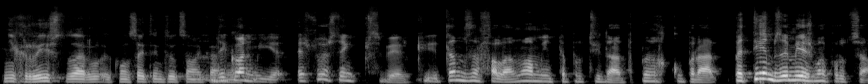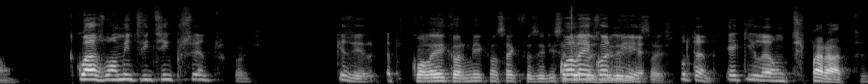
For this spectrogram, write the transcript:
Tinha que reestudar o conceito de introdução à economia. De economia. As pessoas têm que perceber que estamos a falar no aumento da produtividade para recuperar, para termos a mesma produção, de quase um aumento de 25%. Pois. Quer dizer... Qual é a economia que consegue fazer isso Qual é a 2026? economia? Portanto, aquilo é um disparate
